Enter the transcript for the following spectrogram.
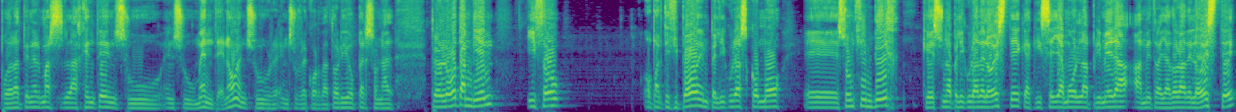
podrá tener más la gente en su, en su mente, ¿no? En su, en su recordatorio personal. Pero luego también hizo o participó en películas como eh, Something Big, que es una película del oeste, que aquí se llamó la primera ametralladora del oeste,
